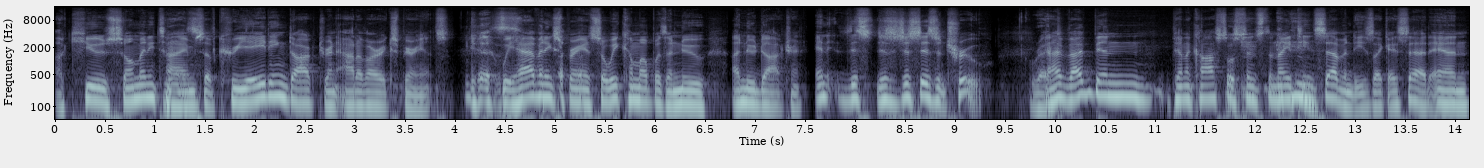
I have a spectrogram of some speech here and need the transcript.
accused so many times of creating doctrine out of our experience. Yes. We have an experience, so we come up with a new a new doctrine, and this this just isn't true. Right. And I've I've been Pentecostal since the 1970s, like I said, and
